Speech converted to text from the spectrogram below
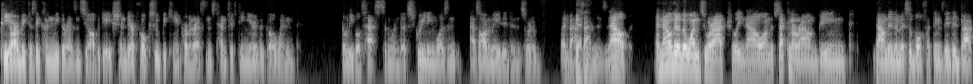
PR because they couldn't meet the residency obligation. There are folks who became permanent residents 10, 15 years ago when the legal tests and when the screening wasn't as automated and sort of advanced yeah. as it is now. And now they're the ones who are actually now on the second round being found inadmissible for things they did back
